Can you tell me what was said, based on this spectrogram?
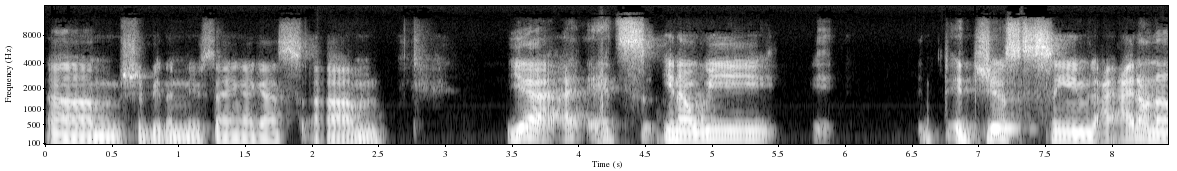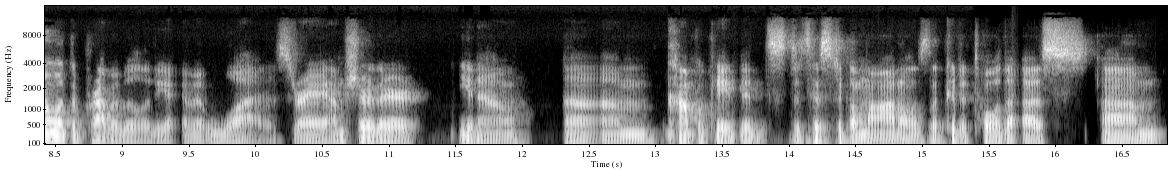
um should be the new saying i guess. Um yeah it's you know we it, it just seemed I, I, don't know what the probability of it was right? I'm sure there you know um complicated statistical models that could have told us um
